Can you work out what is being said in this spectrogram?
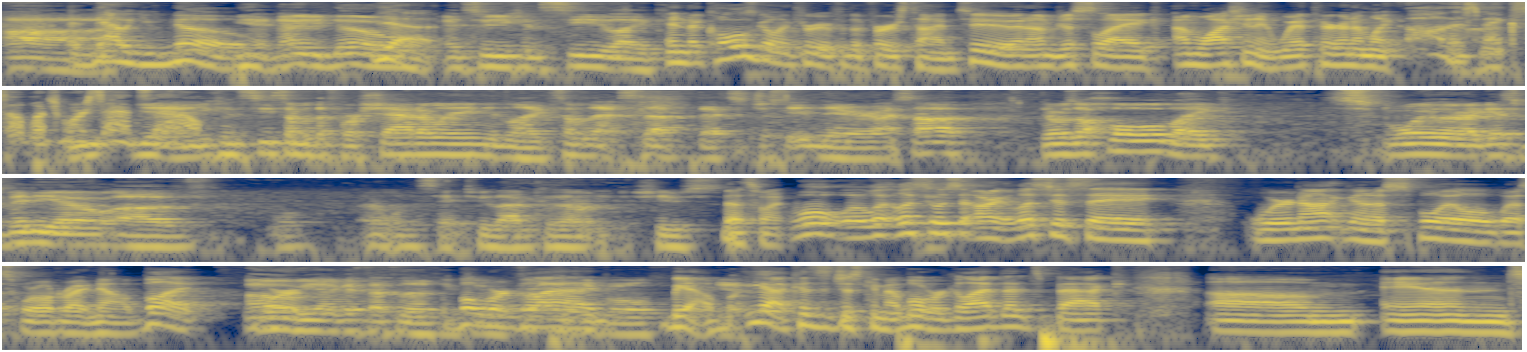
Uh, now you know. yeah, now you know. Yeah. and so you can see like, And Nicole's going through it for the first time too, and I'm just like, I'm watching it with her, and I'm like, oh, this makes so much more sense yeah, now. you can see some of the foreshadowing and like some of that stuff that's just in there. I saw there was a whole like spoiler, I guess, video of. I don't want to say it too loud because I don't. She's That's fine. Well, well, let's just all right. Let's just say we're not gonna spoil Westworld right now, but Oh we're, yeah, I guess that's thing. but we're glad. People, yeah, but- yeah, because it just came out. But we're glad that it's back. Um, and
